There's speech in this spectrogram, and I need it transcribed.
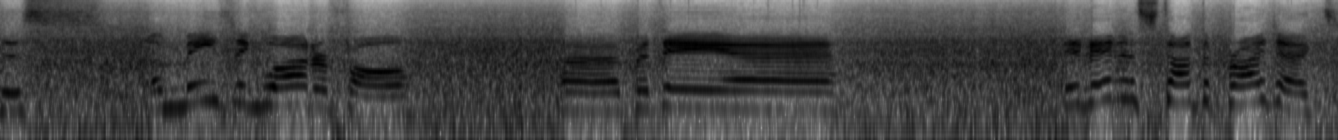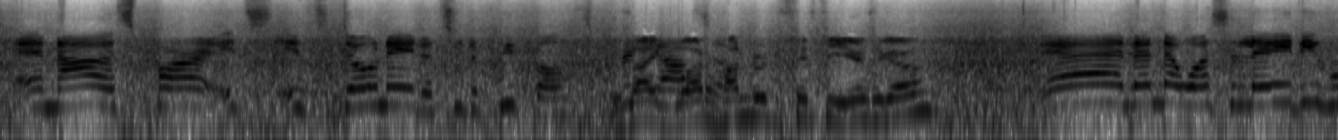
This amazing waterfall. Uh, but they uh, they didn't start the project, and now it's part. It's it's donated to the people. It's pretty like awesome. 150 years ago? Yeah, and then there was a lady who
